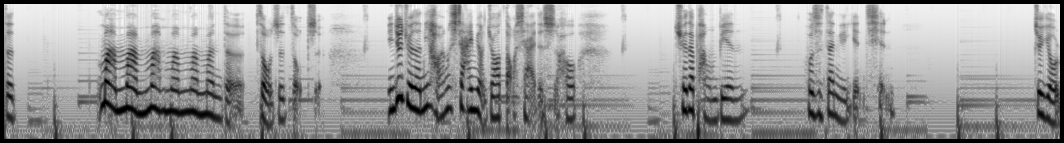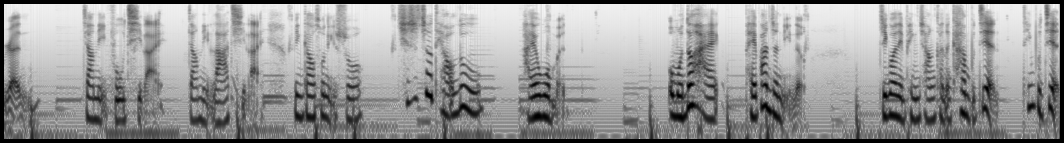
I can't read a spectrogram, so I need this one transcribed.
的，慢慢慢慢慢慢的走着走着，你就觉得你好像下一秒就要倒下来的时候，却在旁边或是在你的眼前，就有人将你扶起来，将你拉起来，并告诉你说，其实这条路还有我们。我们都还陪伴着你呢，尽管你平常可能看不见、听不见，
